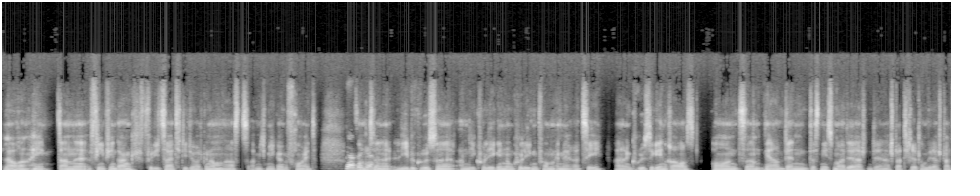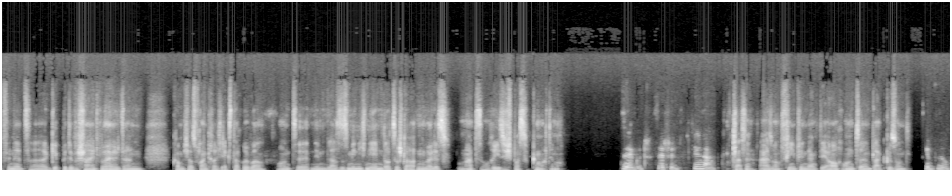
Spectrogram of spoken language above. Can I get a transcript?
Laura, hey, dann äh, vielen, vielen Dank für die Zeit, die du heute genommen hast. Hat mich mega gefreut. Ja, sehr und gerne. Äh, liebe Grüße an die Kolleginnen und Kollegen vom MRAC. Äh, Grüße gehen raus. Und ähm, ja, wenn das nächste Mal der, der Stadttriathlon wieder stattfindet, äh, gib bitte Bescheid, weil dann komme ich aus Frankreich extra rüber und äh, nehm, lass es mir nicht nehmen, dort zu starten, weil es hat riesig Spaß gemacht immer. Sehr gut, sehr schön. Vielen Dank. Klasse. Also vielen, vielen Dank dir auch und äh, bleibt gesund. Ebenso.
